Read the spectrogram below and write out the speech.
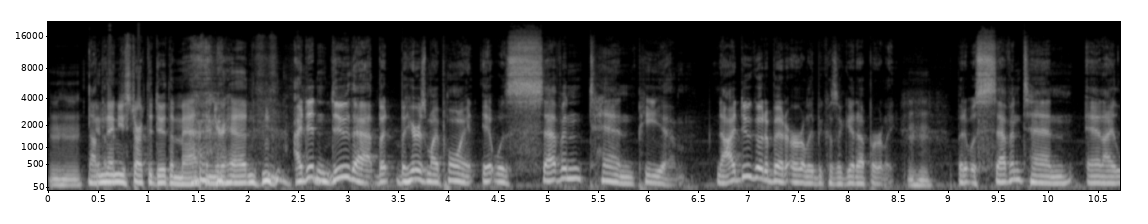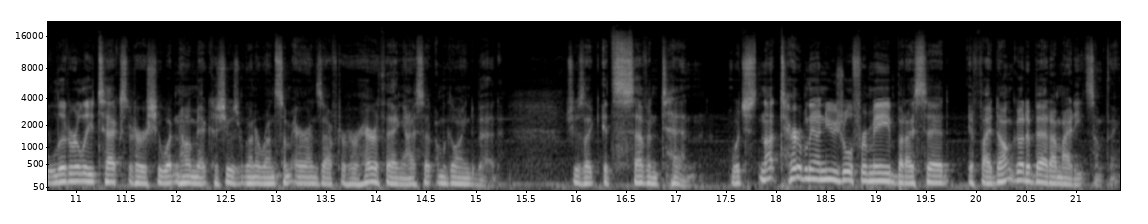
Not And then you start to do the math in your head. I didn't do that, but but here's my point. It was 7:10 p.m. Now I do go to bed early because I get up early, mm-hmm. but it was 7:10, and I literally texted her. She wasn't home yet because she was going to run some errands after her hair thing. And I said, "I'm going to bed." She was like, "It's 7:10," which is not terribly unusual for me, but I said, "If I don't go to bed, I might eat something."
